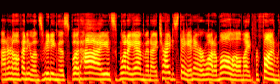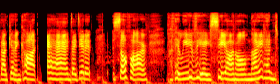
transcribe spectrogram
I don't know if anyone's reading this, but hi, it's 1 a.m. and I tried to stay in Arowana Mall all night for fun without getting caught, and I did it so far. But they leave the AC on all night and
